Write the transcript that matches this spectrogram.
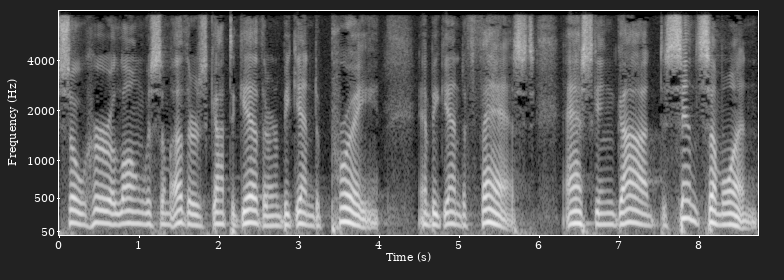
So her, along with some others, got together and began to pray and began to fast, asking God to send someone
